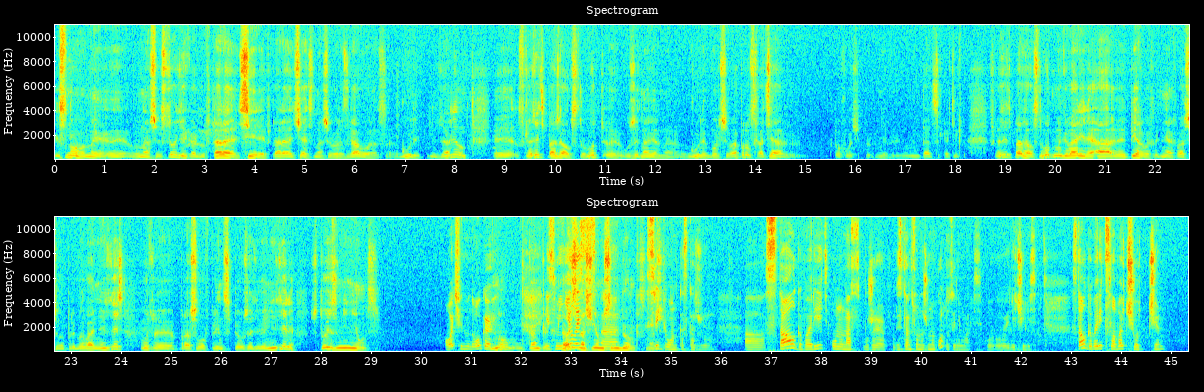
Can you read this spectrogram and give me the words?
И снова мы э, в нашей студии, как бы вторая серия, вторая часть нашего разговора с Гулей Джалилом. Э, скажите, пожалуйста, вот э, уже, наверное, Гуле больше вопрос, хотя кто хочет, нет регламентации каких-то. Скажите, пожалуйста, вот мы говорили о э, первых днях вашего пребывания здесь, вот э, прошло, в принципе, уже две недели, что изменилось? Очень много. Ну, конкретно. Изменилось, Давайте начнем с э, ребенка. С сначала. ребенка скажу. А, Стал говорить, он у нас уже дистанционно же мы годы занимались, лечились. Стал говорить слова четче,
